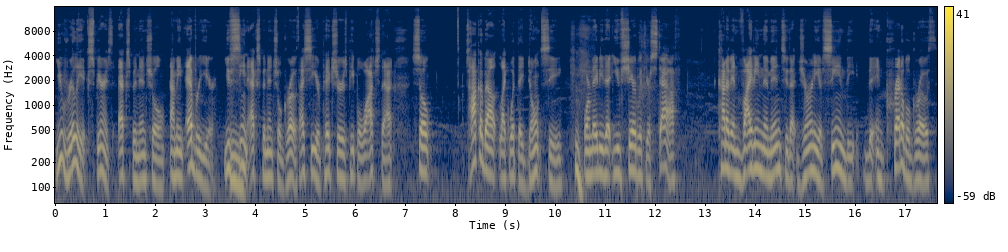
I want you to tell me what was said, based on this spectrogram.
you really experienced exponential. I mean, every year you've Mm. seen exponential growth. I see your pictures. People watch that. So talk about like what they don't see, or maybe that you've shared with your staff. Kind of inviting them into that journey of seeing the the incredible growth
